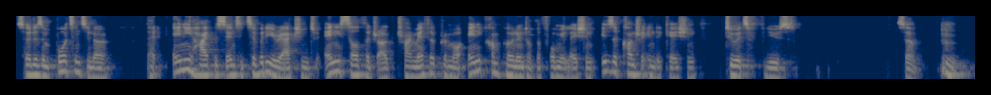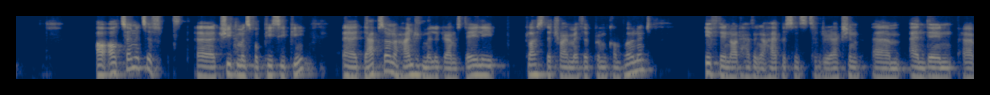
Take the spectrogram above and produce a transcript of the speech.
So it is important to know that any hypersensitivity reaction to any sulfur drug, trimethoprim, or any component of the formulation is a contraindication to its use. So Our alternative uh, treatments for PCP, uh, dapsone 100 milligrams daily, plus the trimethoprim component, if they're not having a hypersensitive reaction, um, and then uh,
